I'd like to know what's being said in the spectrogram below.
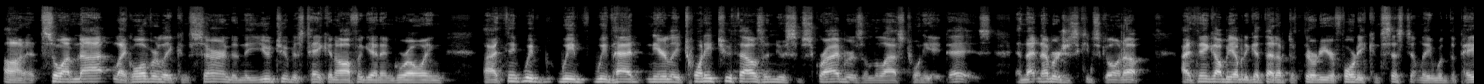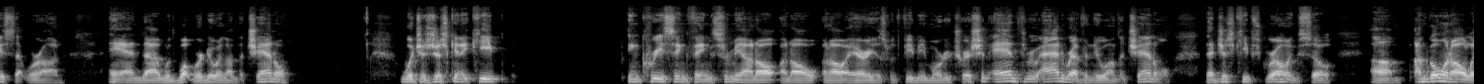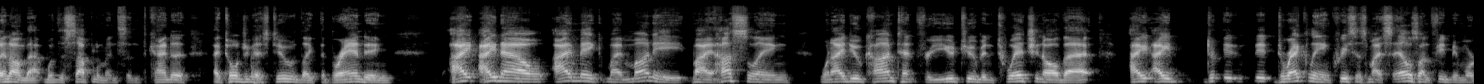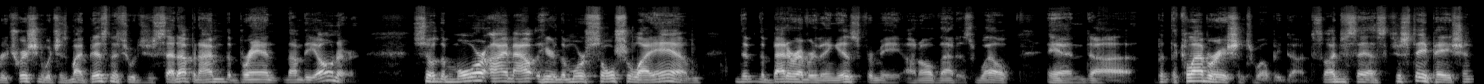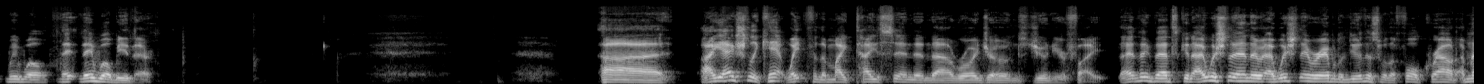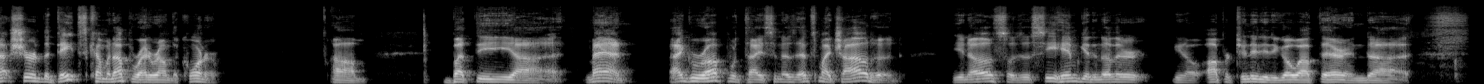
on it, so I'm not like overly concerned. And the YouTube is taken off again and growing. I think we've we've we've had nearly 22,000 new subscribers in the last 28 days, and that number just keeps going up. I think I'll be able to get that up to 30 or 40 consistently with the pace that we're on and uh, with what we're doing on the channel, which is just going to keep increasing things for me on all on all on all areas with feed me more nutrition and through ad revenue on the channel that just keeps growing. So um, i'm going all in on that with the supplements and kind of i told you guys too like the branding. I i now i make my money by hustling. When i do content for youtube and twitch and all that i i it, it, directly increases my sales on Feed Me More Nutrition, which is my business, which is set up, and I'm the brand, I'm the owner. So the more I'm out here, the more social I am, the, the better everything is for me on all that as well. And uh, but the collaborations will be done. So I just ask, just stay patient. We will, they, they will be there. Uh I actually can't wait for the Mike Tyson and uh, Roy Jones Jr. fight. I think that's gonna. I wish then I wish they were able to do this with a full crowd. I'm not sure the date's coming up right around the corner. Um, but the uh, man, I grew up with Tyson. That's my childhood, you know. So to see him get another, you know, opportunity to go out there and uh,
